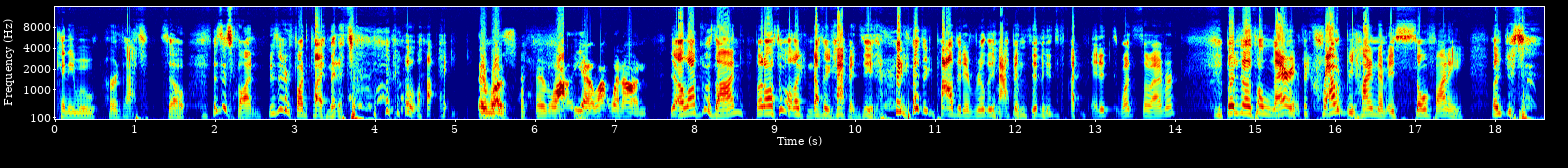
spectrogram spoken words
Kenny Wu heard that. So this is fun. These are a fun five minutes. I'm not gonna lie. It was a lot. Yeah, a lot went on. Yeah, a lot goes on, but also like nothing happens either. nothing positive really happens in these five minutes whatsoever. But it's hilarious. The crowd behind them is so funny. Like just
